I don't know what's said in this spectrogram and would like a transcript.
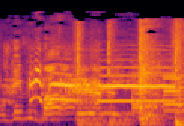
We'll give you bot therapy.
